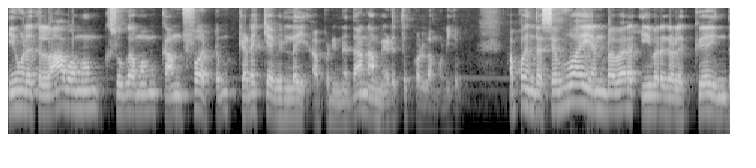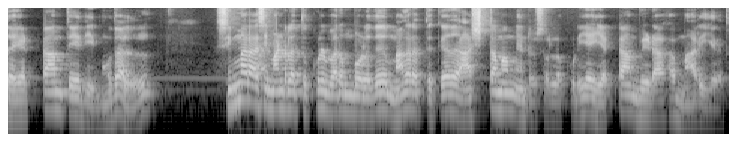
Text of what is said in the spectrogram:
இவங்களுக்கு லாபமும் சுகமும் கம்ஃபர்ட்டும் கிடைக்கவில்லை அப்படின்னு தான் நாம் எடுத்துக்கொள்ள முடியும். அப்போ இந்த செவ்வாய் என்பவர் இவர்களுக்கு இந்த எட்டாம் தேதி முதல் சிம்மராசி மண்டலத்துக்குள் வரும்பொழுது மகரத்துக்கு அது அஷ்டமம் என்று சொல்லக்கூடிய எட்டாம் வீடாக மாறுகிறது.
